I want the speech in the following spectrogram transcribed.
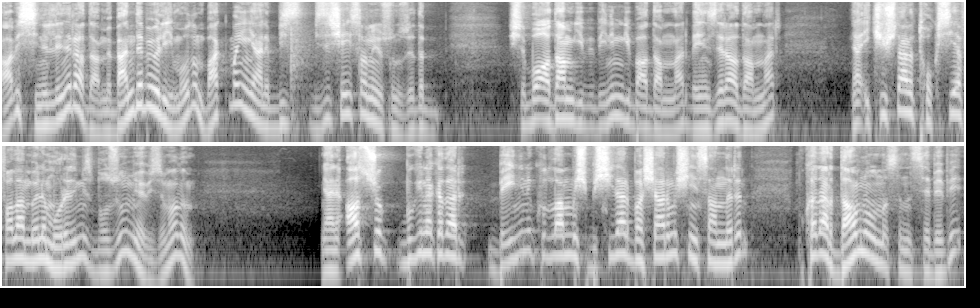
Abi sinirlenir adam ya. Ben de böyleyim oğlum. Bakmayın yani biz bizi şey sanıyorsunuz ya da işte bu adam gibi benim gibi adamlar, benzeri adamlar. Ya iki üç tane toksiye falan böyle moralimiz bozulmuyor bizim oğlum. Yani az çok bugüne kadar beynini kullanmış bir şeyler başarmış insanların bu kadar down olmasının sebebi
